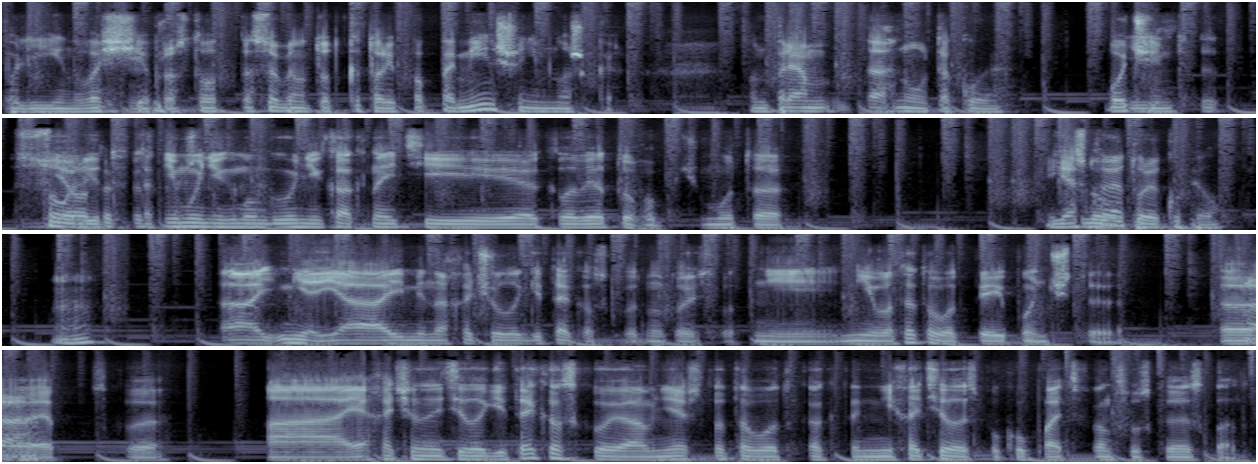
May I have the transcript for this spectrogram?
Блин, вообще, просто вот особенно тот, который поменьше немножко. Он прям, да. ну, такой очень солид. Я к нему не могу никак найти клавиатуру, почему-то. Я с ну, клавиатурой купил. Ага. А, не, я именно хочу логитековскую, ну, то есть вот не, не вот эту вот перепончатую, э, а. Apple а я хочу найти логитековскую, а мне что-то вот как-то не хотелось покупать французскую складку.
